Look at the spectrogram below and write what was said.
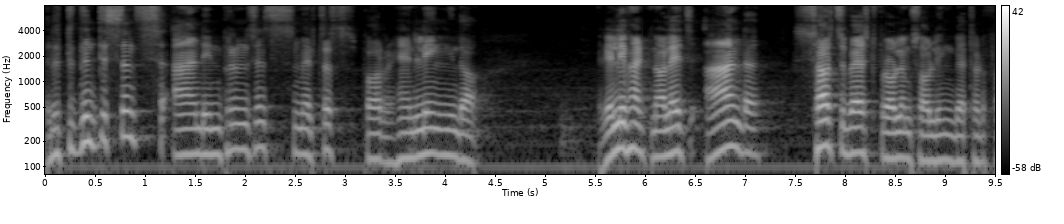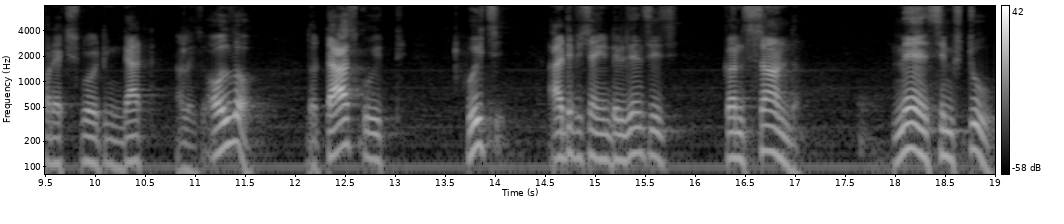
representations and inferences methods for handling the relevant knowledge and search based problem solving method for exploiting that knowledge. Although, the task with which artificial intelligence is concerned may seems to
